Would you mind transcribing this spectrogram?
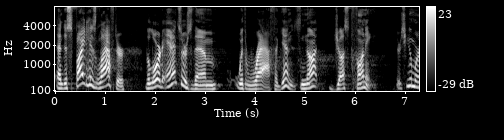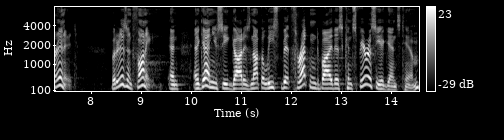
And despite his laughter, the Lord answers them with wrath. Again, it's not just funny, there's humor in it, but it isn't funny. And, and again, you see, God is not the least bit threatened by this conspiracy against him.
